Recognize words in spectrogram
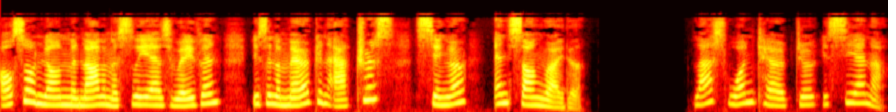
also known mononymously as Raven, is an American actress, singer, and songwriter. Last one character is Sienna.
